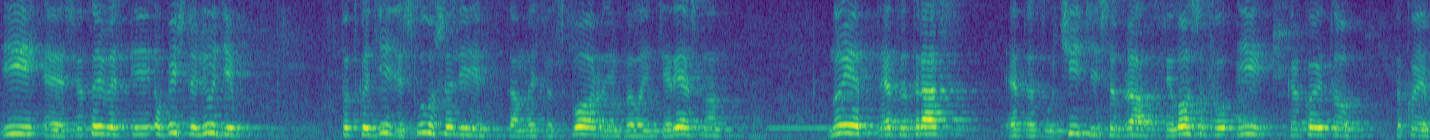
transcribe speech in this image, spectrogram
И, э, святой, и обычно люди подходили, слушали там этот спор, им было интересно. Ну и эт- этот раз этот учитель собрал философов и какой-то такой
